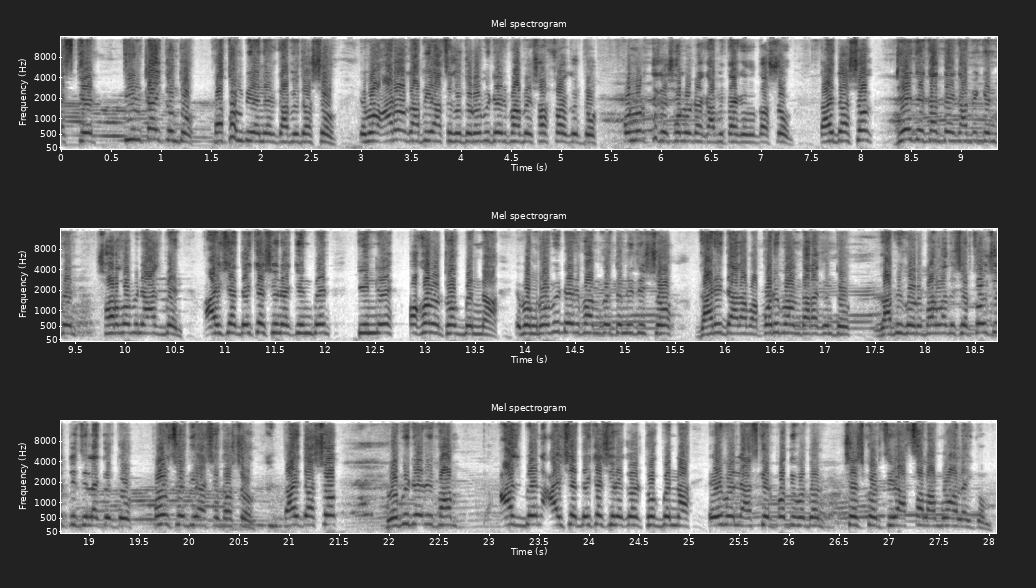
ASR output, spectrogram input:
আজকের তিনটাই কিন্তু প্রথম বিয়ানের গাভি দর্শক। এবং আরও গাভি আছে কিন্তু রবি ডেয়ারি ফার্মে সবসময় কিন্তু পনেরো থেকে ষোলোটা গাভি থাকে দর্শক। তাই দর্শক, যে যেখান থেকে গাভি কিনবেন, সরগমিনে আসবেন, আইসা দেখে শুনে কিনবেন কিনলে কখনো ঠকবেন না। এবং রবি ডেয়ারি ফার্ম কিন্তু নিজস্ব গাড়ি দ্বারা বা পরিবহন দ্বারা কিন্তু গাভি গরু বাংলাদেশের চৌষট্টি জেলা কিন্তু পৌঁছে দিয়ে আসে দর্শক। তাই দর্শক, রবি ডেয়ারি ফার্ম আসবেন, আইসা দেখে শুনে করে ঠকবেন না। এই বলে আজকের প্রতিবেদন শেষ করছি। আসসালামু আলাইকুম।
